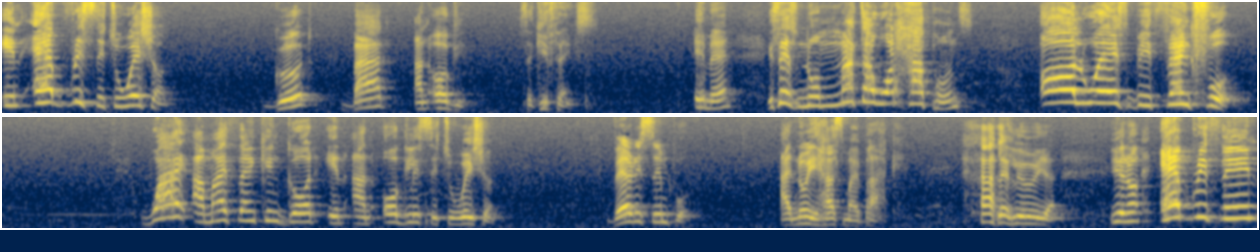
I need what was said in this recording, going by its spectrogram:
in every situation, good, bad, and ugly. So give thanks. Amen. It says, no matter what happens, always be thankful. Why am I thanking God in an ugly situation? Very simple. I know He has my back. Hallelujah. You know, everything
